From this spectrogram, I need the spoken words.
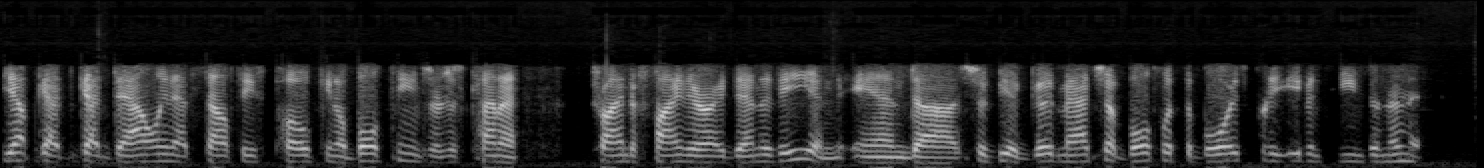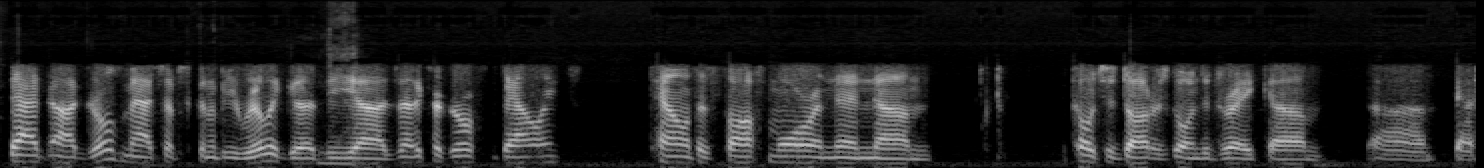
yep. Got got Dowling at Southeast Polk. You know, both teams are just kind of trying to find their identity, and and uh, should be a good matchup. Both with the boys, pretty even teams, and then that uh, girls matchup is going to be really good. The uh, Zedeker girl from Dowling, talented sophomore, and then um, coach's daughter's going to Drake. Um, uh, gosh,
